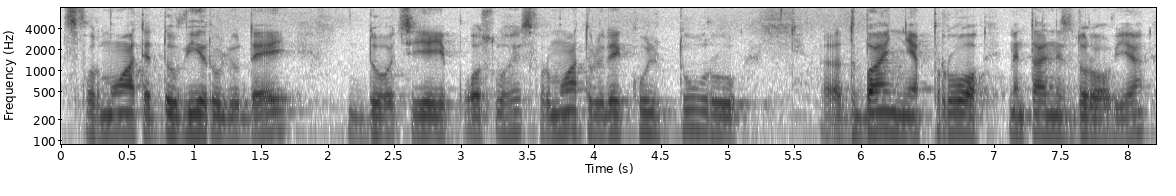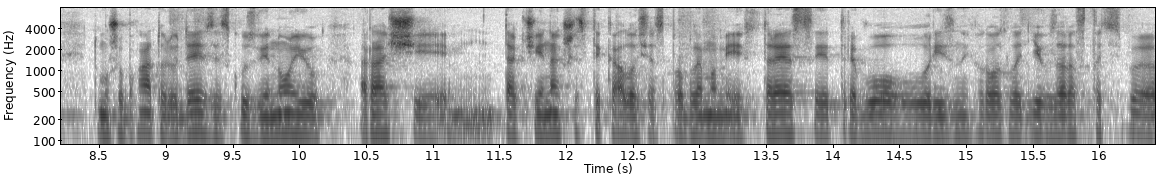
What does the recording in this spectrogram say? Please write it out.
сформувати довіру людей до цієї послуги, сформувати у людей культуру е, дбання про ментальне здоров'я, тому що багато людей в зв'язку з війною м, так чи інакше стикалося з проблемами стреси, тривогу, різних розладів. Зараз е,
